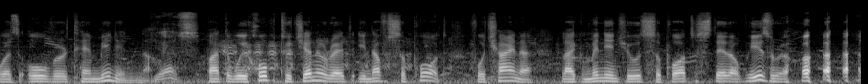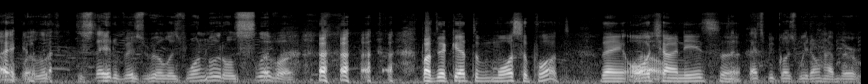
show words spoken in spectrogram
was over 10 million now. yes, But we hope to generate enough support for China, like many Jews support the state of Israel. but look, the state of Israel is one little sliver. but they get more support than all Chinese. Uh, That's because we don't have ver-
